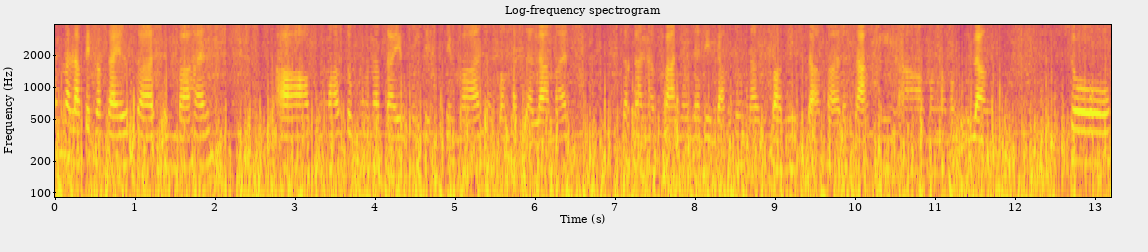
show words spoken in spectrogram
So yan, malapit na tayo sa simbahan. Ah, pumasok muna tayo kunti sa simbahan. Nagpapasalamat. Saka nagpaano na din ako nagpamisa para sa aking ah, mga magulang. So,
